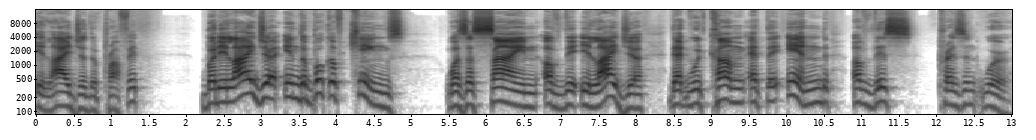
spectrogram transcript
Elijah the prophet, but Elijah in the book of Kings was a sign of the Elijah that would come at the end of this present world.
